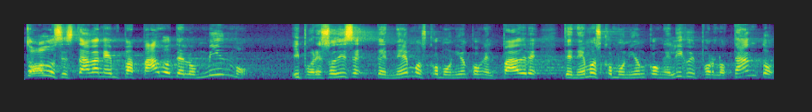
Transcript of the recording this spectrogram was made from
todos estaban empapados de lo mismo. Y por eso dice, tenemos comunión con el Padre, tenemos comunión con el Hijo y por lo tanto,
